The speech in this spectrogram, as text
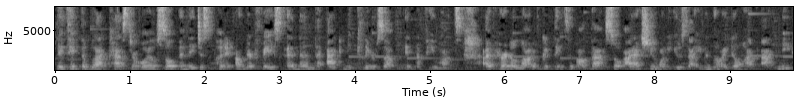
They take the black castor oil soap and they just put it on their face and then the acne clears up in a few months. I've heard a lot of good things about that so I actually want to use that even though I don't have acne.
